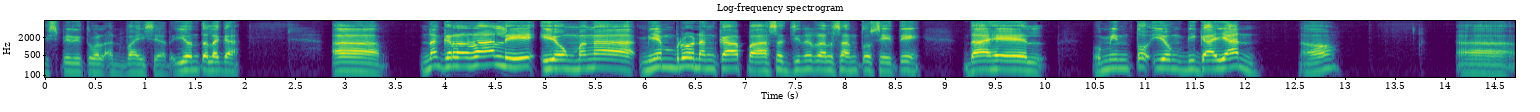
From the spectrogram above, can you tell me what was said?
spiritual advisor. Iyon talaga. Ah, nagrarally yung mga miyembro ng KAPA sa General Santos City dahil uminto yung bigayan, no? Ah,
